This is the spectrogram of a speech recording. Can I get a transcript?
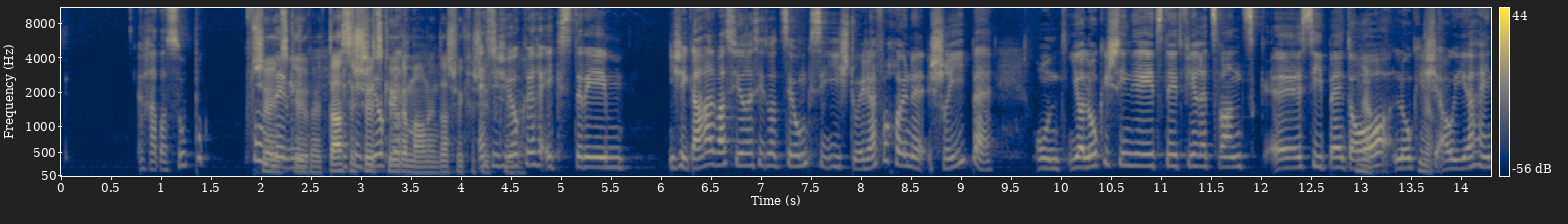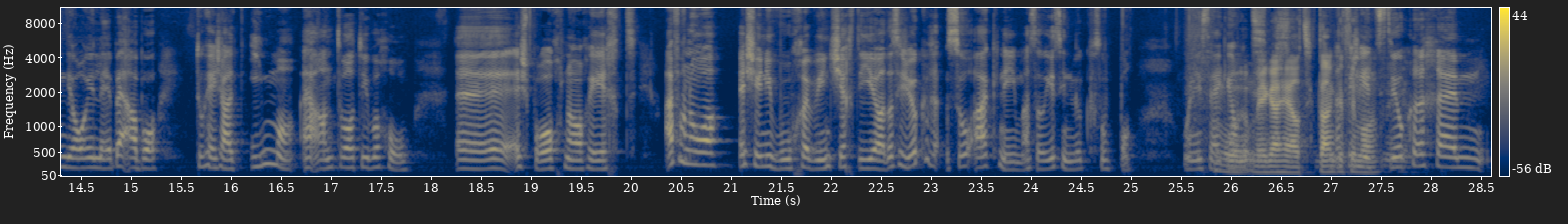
ich habe das super gefunden. Schön zu hören. Das ist schön zu hören, Marlon. Das ist wirklich schön Es ist wirklich extrem, ist egal, was für eine Situation war, du hast einfach können schreiben und ja, logisch sind ihr jetzt nicht 24 äh, 7 da, Ja, logisch, ja. auch ihr habt ja euer Leben, aber du hast halt immer eine Antwort bekommen. Äh, eine Sprachnachricht. Einfach nur eine schöne Woche wünsche ich dir. Das ist wirklich so angenehm. Also, ihr seid wirklich super, muss ich sagen. Oh, mega herzig. Danke das ist vielmals. jetzt wirklich, ähm,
